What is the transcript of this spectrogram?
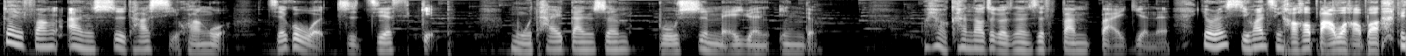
对方暗示他喜欢我，结果我直接 skip。母胎单身不是没原因的。哎呀，看到这个真的是翻白眼呢！有人喜欢，请好好把握，好不好？你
